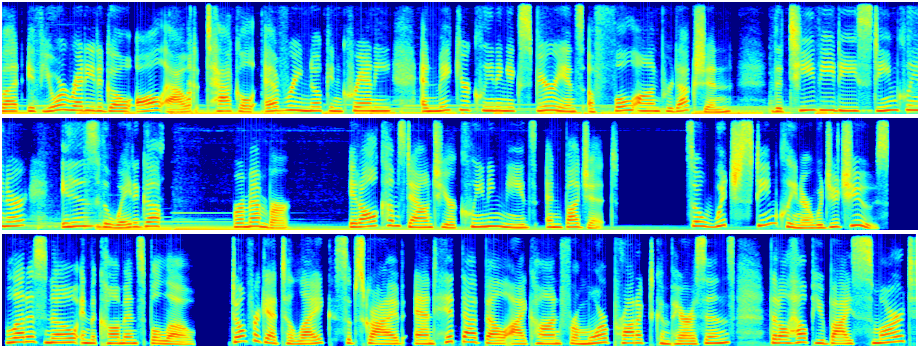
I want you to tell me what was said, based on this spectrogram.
But if you're ready to go all out, tackle every nook and cranny, and make your cleaning experience a full-on production, the TVD Steam Cleaner is the way to go. Remember, It all comes down to your cleaning needs and budget. So which steam cleaner would you choose? Let us know in the comments below. Don't forget to like, subscribe, and hit that bell icon for more product comparisons that'll help you buy smart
